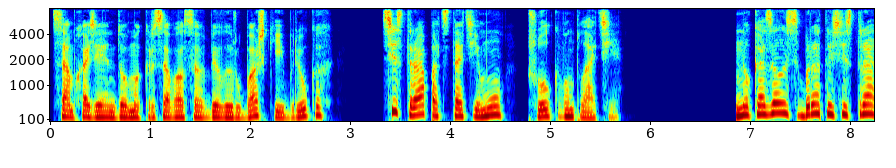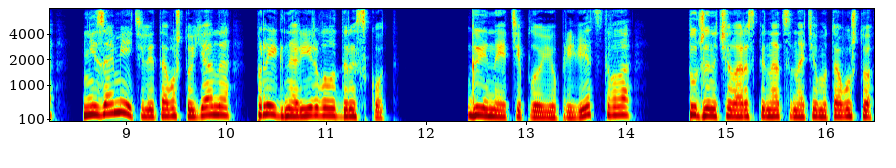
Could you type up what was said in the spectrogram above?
сам хозяин дома красовался в белой рубашке и брюках, сестра под стать ему шелковом платье. Но, казалось, брат и сестра не заметили того, что Яна проигнорировала дресс-код. Гайне тепло ее приветствовала, тут же начала распинаться на тему того, что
